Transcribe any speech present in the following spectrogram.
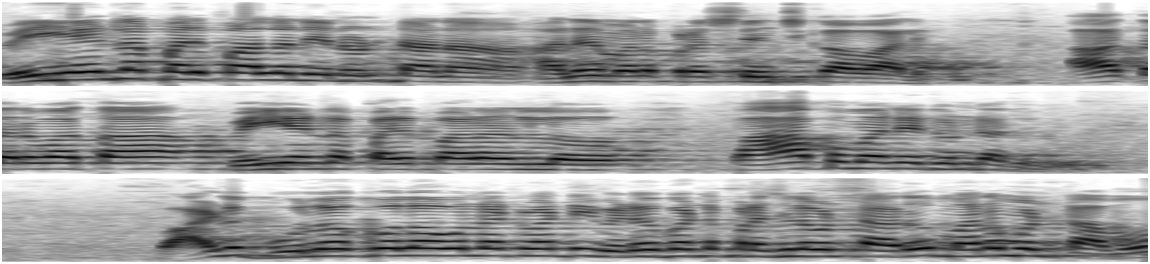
వెయ్యేండ్ల పరిపాలన నేను ఉంటానా? అనేది మనం ప్రశ్నించుకోవాలి. ఆ తర్వాత వెయ్యేండ్ల పరిపాలనలో పాపం అనేది ఉండదు. వాళ్ళు భూలోకంలో ఉన్నటువంటి విడవబడిన ప్రజలు ఉంటారు మనం ఉంటాము.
